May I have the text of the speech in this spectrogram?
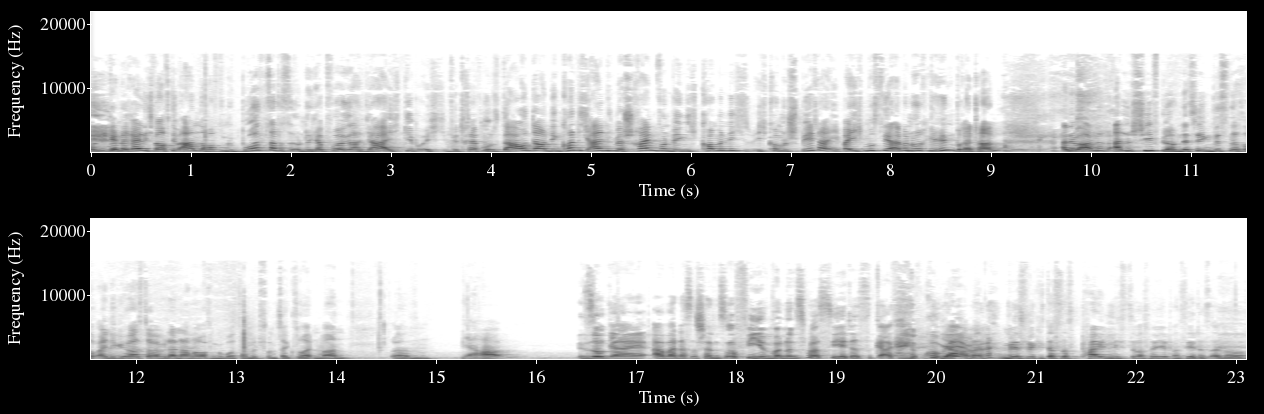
Und generell, ich war auf dem Abend noch auf dem Geburtstag und ich habe vorher gesagt, ja, ich gebe ich, wir treffen uns da und da und den konnte ich allen nicht mehr schreiben, von wegen, ich komme nicht, ich komme später, weil ich musste ja einfach nur hier hinbrettern. An dem Abend ist alles schief gelaufen, deswegen wissen das auch einige Hörster, weil wir danach noch auf dem Geburtstag mit fünf, sechs Leuten waren. Ähm, ja, so geil, aber das ist schon so viel von uns passiert, das ist gar kein Problem. Ja, aber mir ist wirklich das, das Peinlichste, was mir je passiert ist. Also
